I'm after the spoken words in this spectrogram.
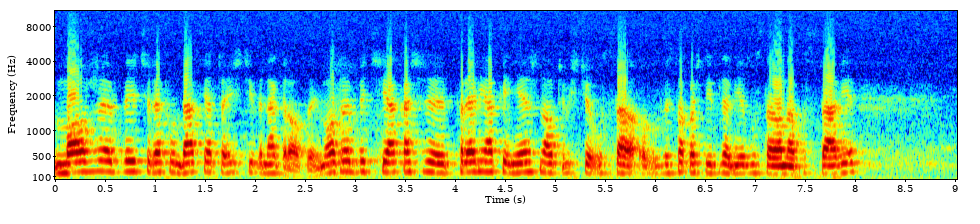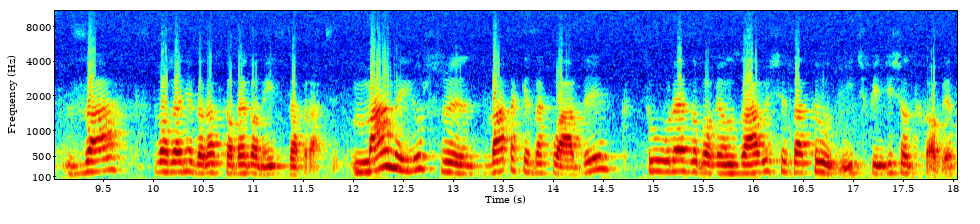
Może być refundacja części wynagrodzeń, może być jakaś e, premia pieniężna, oczywiście wysokość tej premii jest ustalona w ustawie, za stworzenie dodatkowego miejsca pracy. Mamy już y, dwa takie zakłady, które zobowiązały się zatrudnić 50 kobiet.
